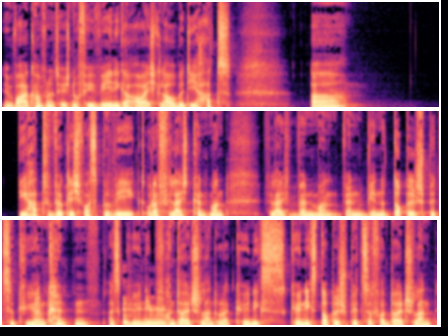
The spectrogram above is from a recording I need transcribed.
Im Wahlkampf natürlich noch viel weniger, aber ich glaube, die hat, äh, die hat wirklich was bewegt. Oder vielleicht könnte man Vielleicht, wenn man, wenn wir eine Doppelspitze küren könnten als König von Deutschland oder Königs, Königsdoppelspitze von Deutschland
